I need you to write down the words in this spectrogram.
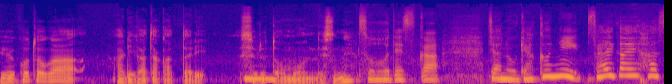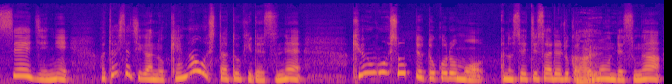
いうことがありがたかったりすると思うんですね。うん、そうですか。じゃあの逆に災害発生時に私たちがあの怪我をした時ですね。救護所っていうところもあの設置されるかと思うんですが、は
